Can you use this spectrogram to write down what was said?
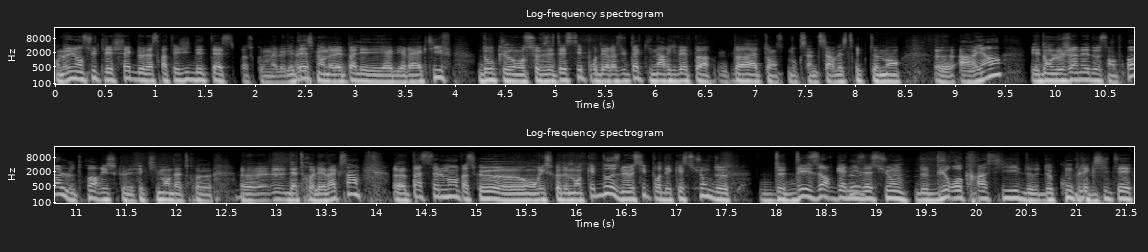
On a eu ensuite l'échec de la stratégie des tests, parce qu'on avait les tests, mais on n'avait pas les, les réactifs. Donc, euh, on se faisait tester pour des résultats qui n'arrivaient pas, ou pas à temps. Donc, ça ne servait strictement euh, à rien. Et dans le jamais 203, le 3 risque effectivement d'être d'être les vaccins. Pas seulement parce que on risque de manquer de doses, mais aussi pour des questions de, de désorganisation, de bureaucratie, de, de complexité.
